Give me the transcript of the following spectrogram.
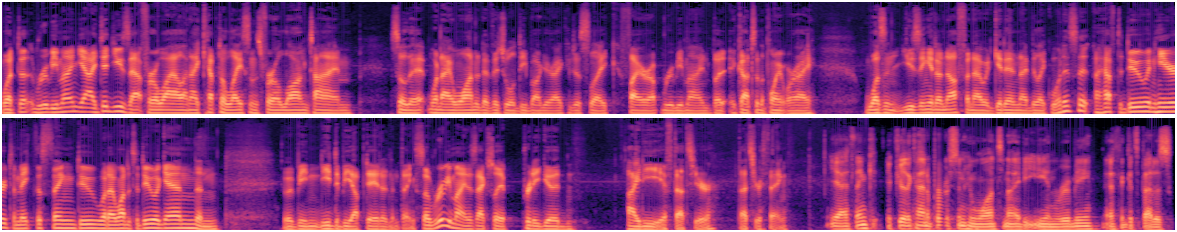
What the, RubyMine? Yeah, I did use that for a while, and I kept a license for a long time so that when I wanted a visual debugger, I could just like fire up RubyMine. But it got to the point where I wasn't using it enough, and I would get in and I'd be like, "What is it I have to do in here to make this thing do what I want it to do again?" And it would be need to be updated and things. So RubyMine is actually a pretty good IDE if that's your that's your thing. Yeah, I think if you're the kind of person who wants an IDE in Ruby, I think it's about as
